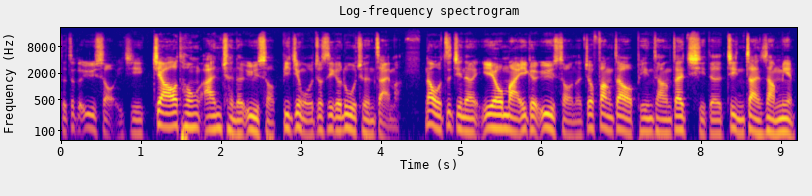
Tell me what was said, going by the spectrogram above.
的这个预手，以及交通安全的预手。毕竟我就是一个路权仔嘛。那我自己呢，也有买一个预手呢，就放在我平常在骑的进站上面。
